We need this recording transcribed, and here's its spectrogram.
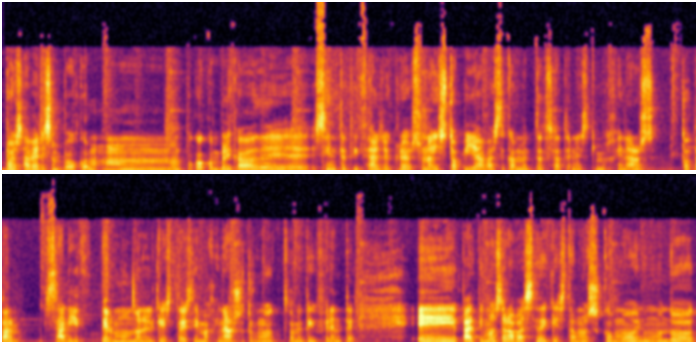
Pues a ver, es un poco, um, un poco complicado de sintetizar, yo creo. Es una distopía, básicamente. O sea, tenéis que imaginaros total, salid del mundo en el que estáis e imaginaros otro mundo totalmente diferente. Eh, partimos de la base de que estamos como en un mundo,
